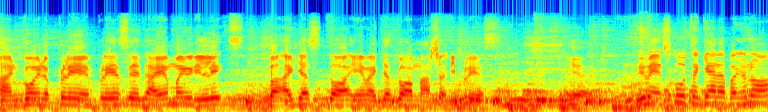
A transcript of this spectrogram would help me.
and going to play in places. I am mind the licks, but I just got him. I just got to mash up the place. Yeah. We went to school together, but you know,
